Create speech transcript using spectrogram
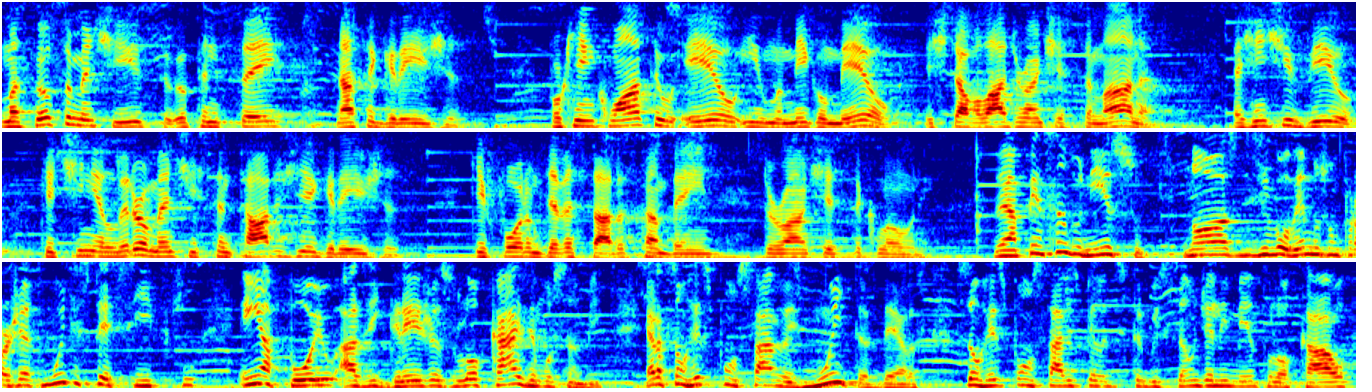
Mas não somente isso, eu pensei nas igrejas. Porque enquanto eu e um amigo meu estava lá durante a semana, a gente viu que tinha literalmente centenas de igrejas que foram devastadas também durante esse ciclone. Né, pensando nisso, nós desenvolvemos um projeto muito específico em apoio às igrejas locais em Moçambique. Elas são responsáveis, muitas delas, são responsáveis pela distribuição de alimento local,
